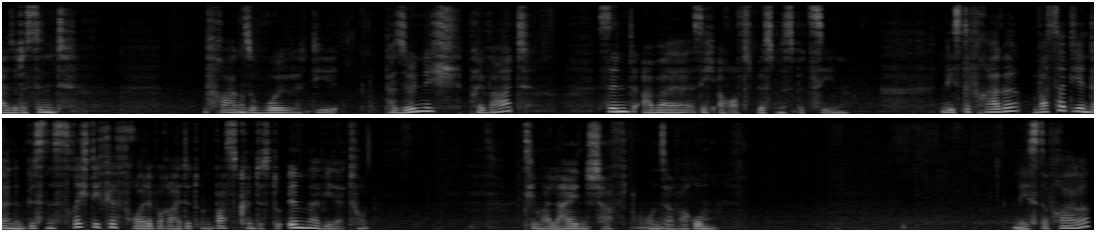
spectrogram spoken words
Also das sind Fragen sowohl, die persönlich, privat sind, aber sich auch aufs Business beziehen. Nächste Frage. Was hat dir in deinem Business richtig viel Freude bereitet und was könntest du immer wieder tun? Thema Leidenschaft und unser Warum. Nächste Frage.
